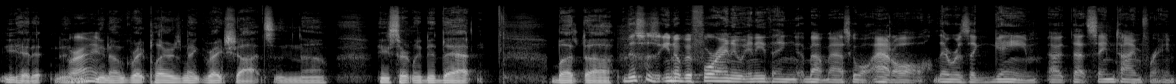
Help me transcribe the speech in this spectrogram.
he hit it. And, Right. You know, great players make great shots, and uh, he certainly did that. But uh, This was, you know, before I knew anything about basketball at all. There was a game at that same time frame.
